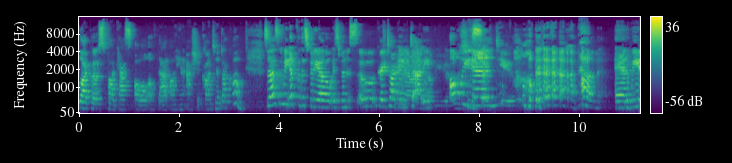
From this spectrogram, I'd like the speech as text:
blog posts, podcasts, all of that on hannahashtoncontent.com. So that's going to be it for this video. It's been so great talking know, to Addie. all weekend. So cute. Um, and we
